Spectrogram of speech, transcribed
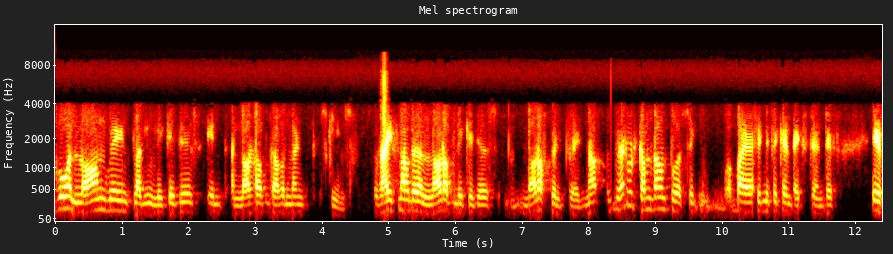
go a long way in plugging leakages in a lot of government schemes. Right now, there are a lot of leakages, a lot of filtrage. Now, that would come down to a by a significant extent if if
